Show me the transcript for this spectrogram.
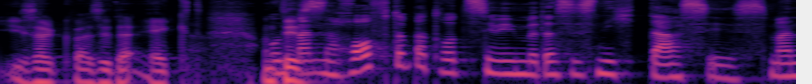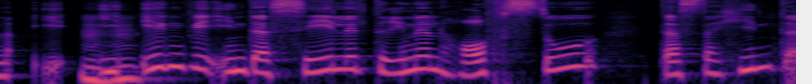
ist halt quasi der Act. Und, Und man hofft aber trotzdem immer, dass es nicht das ist. Man, Mhm. Irgendwie in der Seele drinnen hoffst du, dass dahinter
